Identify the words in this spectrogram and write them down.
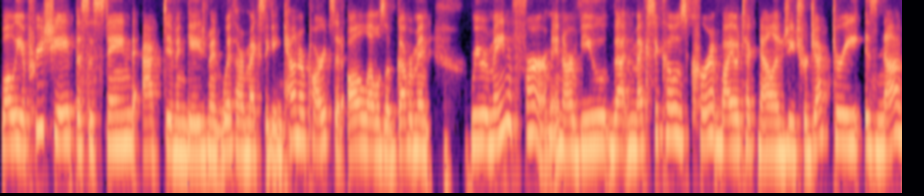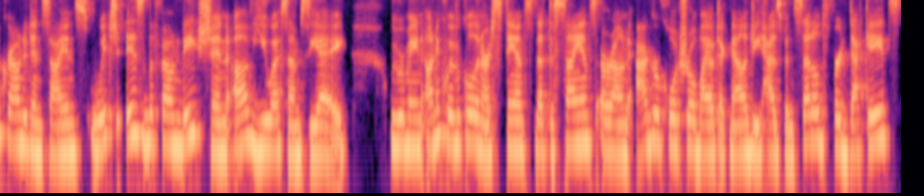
While we appreciate the sustained active engagement with our Mexican counterparts at all levels of government, we remain firm in our view that Mexico's current biotechnology trajectory is not grounded in science, which is the foundation of USMCA. We remain unequivocal in our stance that the science around agricultural biotechnology has been settled for decades.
